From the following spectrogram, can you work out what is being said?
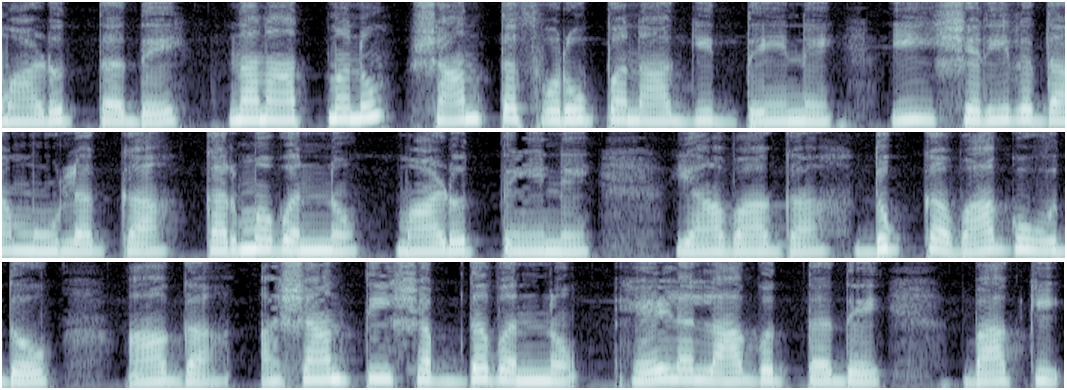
ಮಾಡುತ್ತದೆ. ನನ್ನ ಆತ್ಮನು ಶಾಂತ ಸ್ವರೂಪನಾಗಿದ್ದೇನೆ. ಈ ಶರೀರದ ಮೂಲಕ ಕರ್ಮವನ್ನು ಮಾಡುತ್ತೇನೆ. ಯಾವಾಗ ದುಃಖವಾಗುವುದೋ ಆಗ ಅಶಾಂತಿ ಶಬ್ದವನ್ನು ಹೇಳಲಾಗುತ್ತದೆ. ಬಾಕಿ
